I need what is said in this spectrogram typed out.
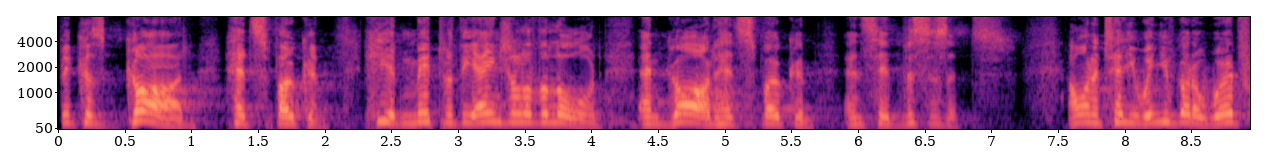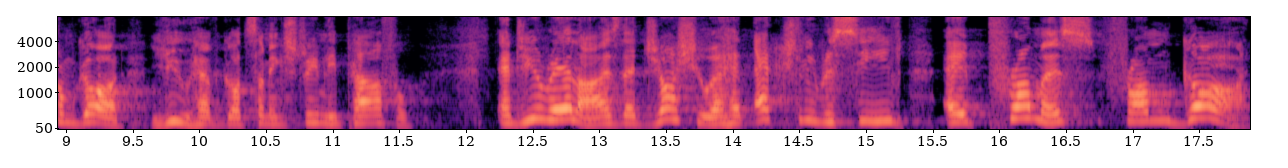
because God had spoken. He had met with the angel of the Lord, and God had spoken and said, This is it. I want to tell you, when you've got a word from God, you have got something extremely powerful. And do you realize that Joshua had actually received a promise from God?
